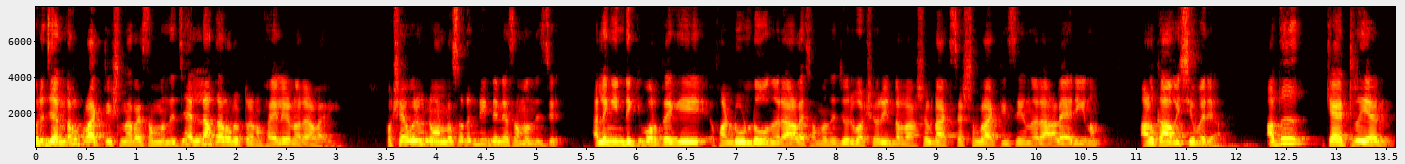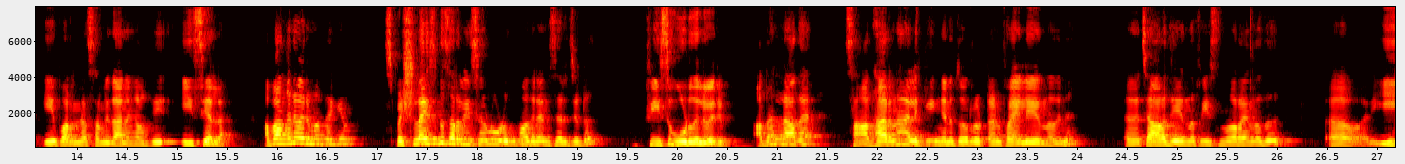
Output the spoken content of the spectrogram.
ഒരു ജനറൽ പ്രാക്ടീഷണറെ സംബന്ധിച്ച് എല്ലാ തരം റിട്ടേൺ ഫയൽ ചെയ്യുന്ന ഒരാളായിരിക്കും. പക്ഷേ ഒരു നോൺ റെസിഡന്റ് ഇന്ത്യനെ സംബന്ധിച്ച് അല്ലെങ്കിൽ ഇന്ത്യയ്ക്ക് പുറത്തേക്ക് ഫണ്ട് കൊണ്ടുപോകുന്ന ഒരാളെ സംബന്ധിച്ച് ഒരു പക്ഷേ ഒരു ഇന്റർനാഷണൽ ടാക്സേഷൻ പ്രാക്ടീസ് ചെയ്യുന്ന ഒരാളെ ആയിരിക്കണം ആൾക്ക് ആവശ്യം വരിക. അത് കാറ്റർ ചെയ്യാൻ ഈ പറഞ്ഞ സംവിധാനങ്ങൾക്ക് ഈസി അല്ല. അപ്പോൾ അങ്ങനെ വരുമ്പോഴത്തേക്കും സ്പെഷ്യലൈസ്ഡ് സർവീസുകൾ കൊടുക്കുമ്പോൾ അതിനനുസരിച്ചിട്ട് ഫീസ് കൂടുതൽ വരും. അതല്ലാതെ സാധാരണ നിലയ്ക്ക് ഇങ്ങനത്തെ ഒരു റിട്ടേൺ ഫയൽ ചെയ്യുന്നതിന് ചാർജ് ചെയ്യുന്ന ഫീസ് എന്ന് പറയുന്നത് ഈ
